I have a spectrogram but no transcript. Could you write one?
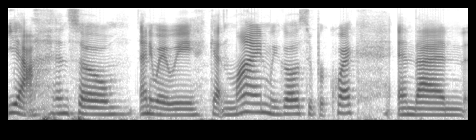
Yeah. And so, anyway, we get in line, we go super quick, and then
